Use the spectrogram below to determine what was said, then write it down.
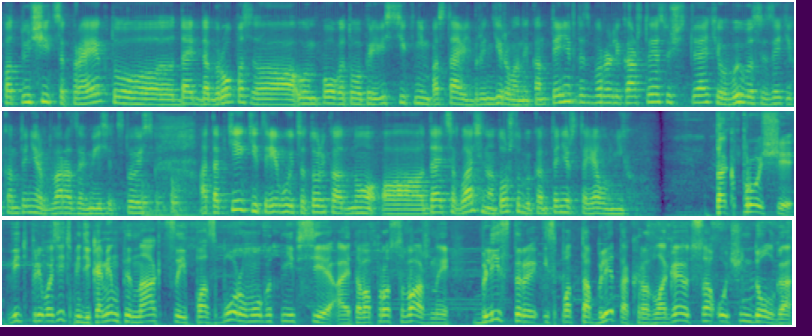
подключиться к проекту, дать добро, УМПО готово привести к ним, поставить брендированный контейнер для сбора лекарств и осуществлять его вывоз из этих контейнеров два раза в месяц. То есть от аптеки требуется только одно а, – дать согласие на то, чтобы контейнер стоял у них. Так проще, ведь привозить медикаменты на акции по сбору могут не все, а это вопрос важный. Блистеры из-под таблеток разлагаются очень долго,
